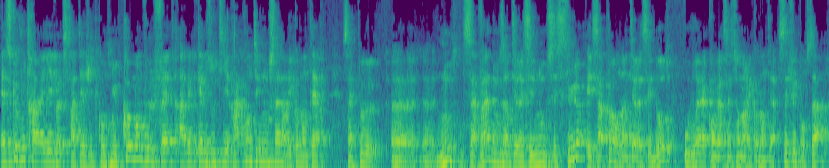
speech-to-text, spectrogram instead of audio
est-ce que vous travaillez votre stratégie de contenu, comment vous le faites, avec quels outils, racontez-nous ça dans les commentaires. Ça peut, nous, ça va nous intéresser nous, c'est sûr, et ça peut en intéresser d'autres. Ouvrez la conversation dans les commentaires, c'est fait pour ça.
